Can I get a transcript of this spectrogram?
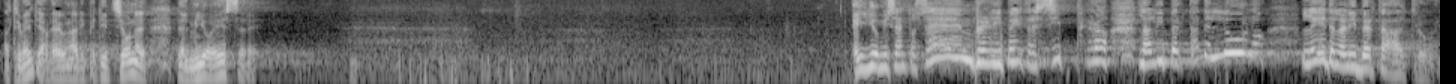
altrimenti avrei una ripetizione del mio essere. E io mi sento sempre ripetere, sì, però la libertà dell'uno lede la libertà altrui.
